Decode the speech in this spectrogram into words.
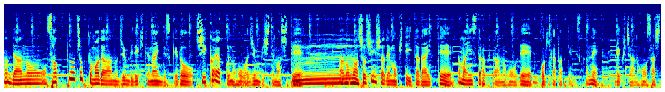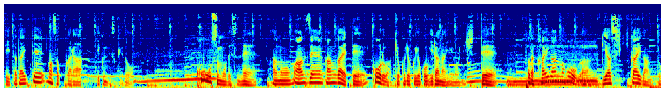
なんであの、サップはちょっとまだあの準備できてないんですけど、シーカヤックの方は準備してまして、あの、まあ、初心者でも来ていただいて、まあ、インストラクターの方で、漕ぎ方っていうんですかね、レクチャーの方させていただいて、まあ、そこから行くんですけど、コースもですね、あの、まあ、安全考えて、コールは極力横切らないようにして、ただ海岸の方がリアス式海岸と、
